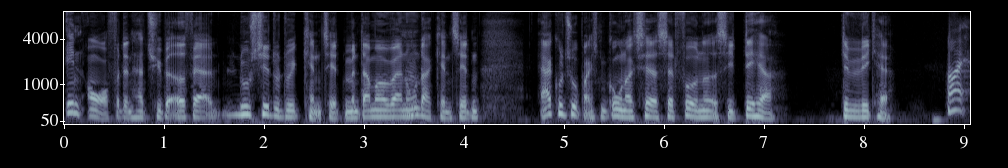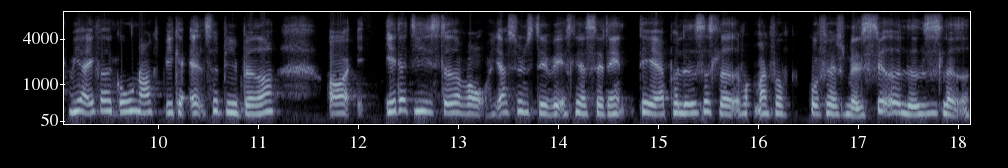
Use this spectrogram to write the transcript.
ind over for den her type adfærd? Nu siger du, du ikke kendt til den, men der må jo være nogen, der har kendt til den. Er kulturbranchen god nok til at sætte foden ned og sige, det her, det vil vi ikke have? Nej, vi har ikke været gode nok. Vi kan altid blive bedre. Og et af de steder, hvor jeg synes, det er væsentligt at sætte ind, det er på ledelseslaget, hvor man får professionaliseret ledelseslaget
